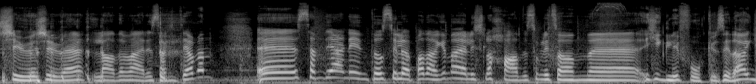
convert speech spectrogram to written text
2020. La det være sagt. Ja, men eh, Send det gjerne inn til oss i løpet av dagen. Da har lyst til å ha det som litt sånn eh, hyggelig fokus i dag.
